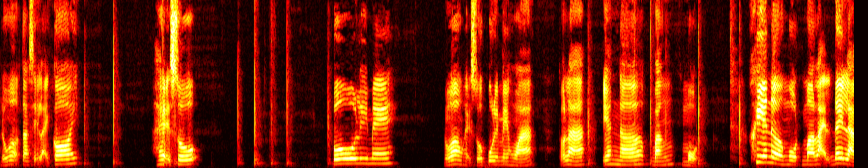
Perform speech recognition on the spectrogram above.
đúng không ta sẽ lại coi hệ số polymer đúng không? Hệ số polymer hóa đó là n bằng 1 khi n1 mà lại đây là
